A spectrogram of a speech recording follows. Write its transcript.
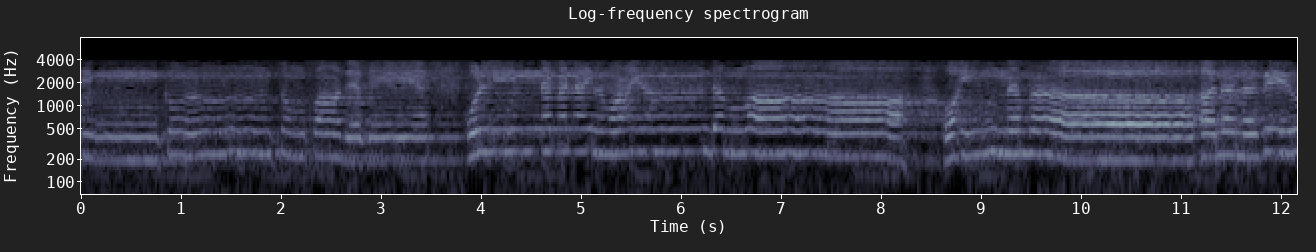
إن كنتم صادقين. قل إنما العلم عند الله. وإنما وأنا نذير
